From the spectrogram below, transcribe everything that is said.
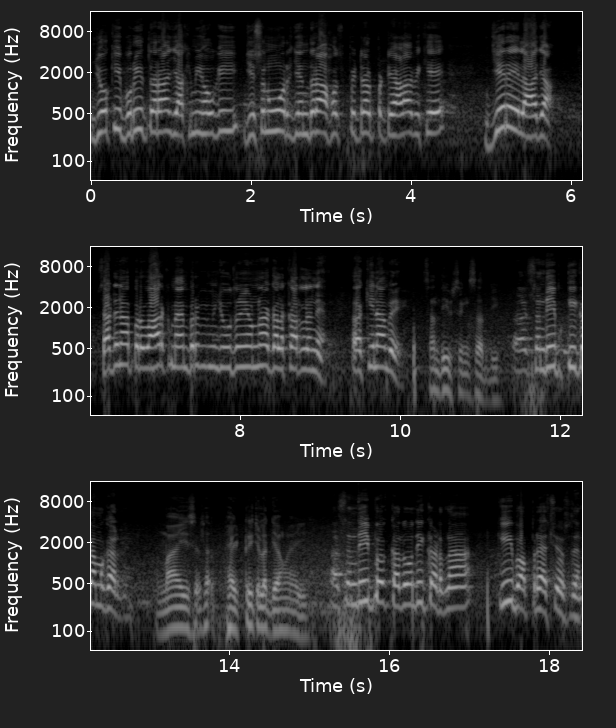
ਜੋ ਕਿ ਬੁਰੀ ਤਰ੍ਹਾਂ ਜ਼ਖਮੀ ਹੋ ਗਈ ਜਿਸ ਨੂੰ ਰਜਿੰਦਰਾ ਹਸਪੀਟਲ ਪਟਿਆਲਾ ਵਿਖੇ ਜੇਰੇ ਇਲਾਜ ਆ। ਸਾਡੇ ਨਾਲ ਪਰਿਵਾਰਕ ਮੈਂਬਰ ਵੀ ਮੌਜੂਦ ਨੇ ਉਹਨਾਂ ਨਾਲ ਗੱਲ ਕਰ ਲੈਂਦੇ ਆ ਕੀ ਨਾਮ ਵੀਰੇ? ਸੰਦੀਪ ਸਿੰਘ ਸਰ ਜੀ। ਅ, ਸੰਦੀਪ ਕੀ ਕੰਮ ਕਰਦੇ? ਮੈਂ ਇਸ ਫੈਕਟਰੀ 'ਚ ਲੱਗਿਆ ਹੋਇਆ ਜੀ। ਅ, ਸੰਦੀਪ ਕਦੋਂ ਦੀ ਘਟਨਾ ਕੀ ਵਾਪਰਿਆ ਸੀ ਉਸ ਦਿਨ?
